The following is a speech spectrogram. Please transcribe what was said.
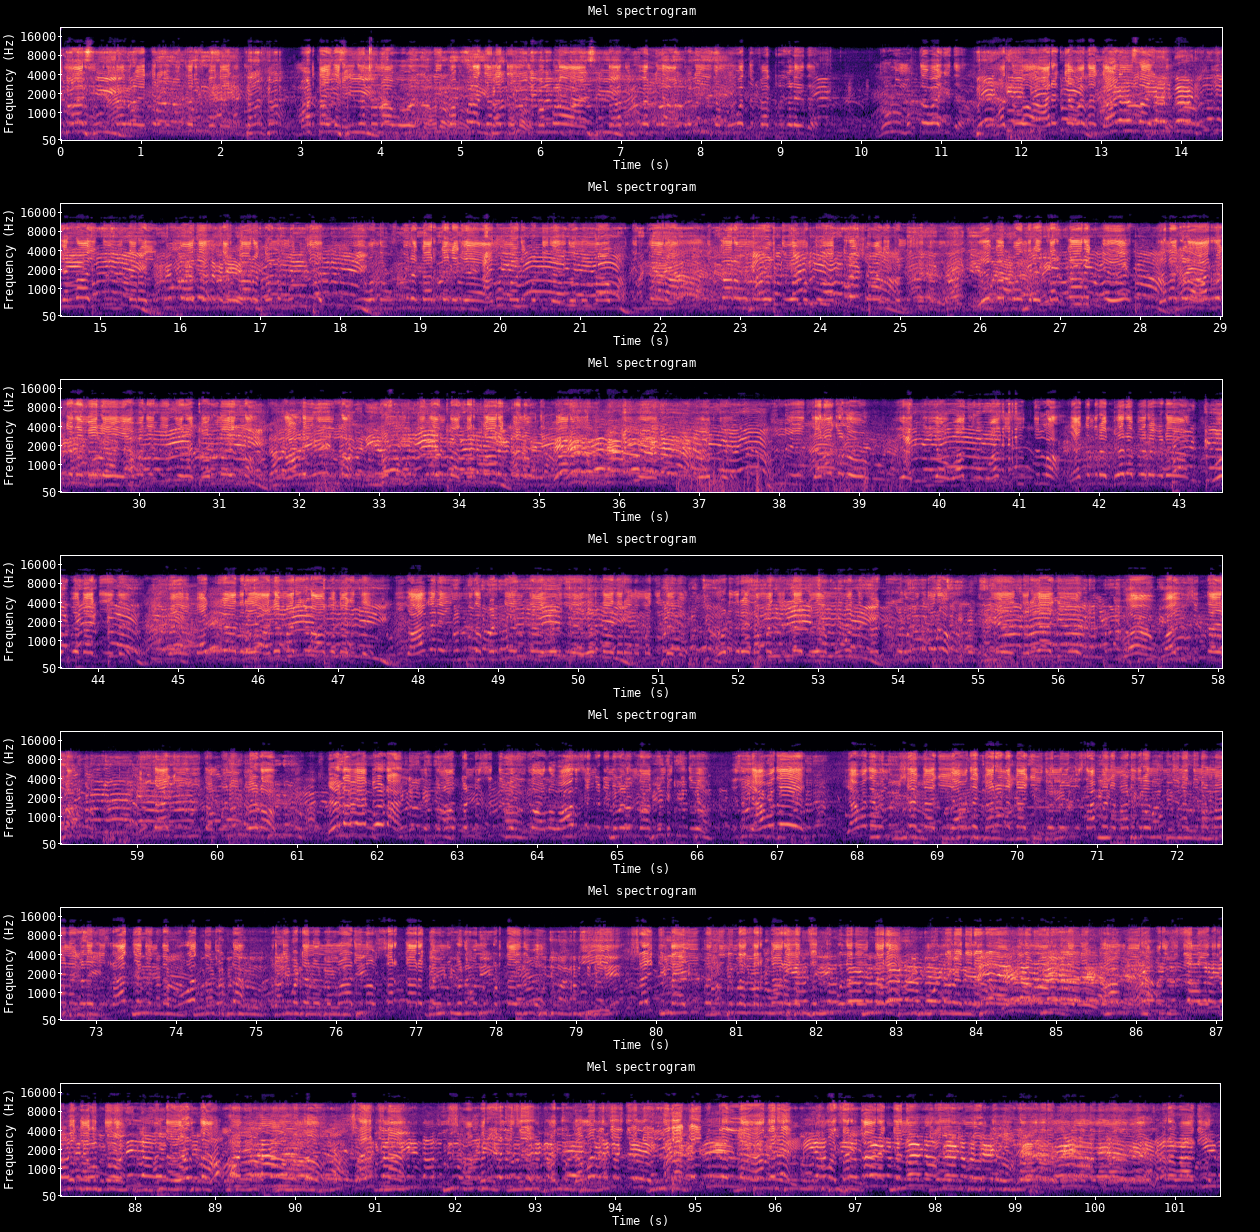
ಸುಮಾರು ಸಾವಿರ ಮಾಡ್ತಾ ಇದ್ದಾರೆ ಇದನ್ನು ನಾವು ಕೊಪ್ಪಳ ಜನತೆ ಕೊಪ್ಪಳ ತಾಲೂಕಿನಲ್ಲಿ ಆಲ್ರೆಡಿ ಈಗ ಮೂವತ್ತು ಫ್ಯಾಕ್ಟರಿಗಳಿದೆ ಧೂಳು ಮುಕ್ತವಾಗಿದೆ. ಮತ್ತು ಆರೋಗ್ಯವಾದ ಗಾಳಿ ಎಲ್ಲ ಇದೆ. ಇದ್ದು ಈ ಥರ ಇದ್ರ ಮೇಲೆ ಸರ್ಕಾರ ಕಣ್ಣು ಮುಚ್ಚಿ ಈ ಒಂದು ಕಾರ್ಖಾನೆಗೆ ಅನುವು ಮಾಡಿಕೊಟ್ಟಿದೆ. ಇದನ್ನು ನಾವು ಧಿಕ್ಕಾರ, ಧಿಕ್ಕಾರವನ್ನು ಹೇಳ್ತೇವೆ ಮತ್ತು ಆಕ್ರೋಶವಾಗಿ ಖಂಡಿಸುತ್ತೇವೆ ಏಕಪ್ಪ ಅಂದ್ರೆ ಸರ್ಕಾರಕ್ಕೆ ಜನಗಳ ಆರೋಗ್ಯದ ಮೇಲೆ ಯಾವುದೇ ರೀತಿಯ ಕರುಣೆ ಇಲ್ಲ, ಕಾಳಜಿ ಇಲ್ಲ. ಅಂತ ಸರ್ಕಾರಕ್ಕೆ. ಇಲ್ಲಿ ಜನಗಳು ವಾಸಿಸುತ್ತಿಲ್ಲ. ಯಾಕಂದ್ರೆ ಬೇರೆ ಬೇರೆ ಕಡೆ ಹೋಗ್ಬೇಕಾಗಿದೆ ಫ್ಯಾಕ್ಟ್ರಿ ಆದರೆ ಅಲೆಮಾರಿಗಳು ನಮ್ಮ ಜಿಲ್ಲೆಗೆ. ನೋಡಿದ್ರೆ ನಮ್ಮ ಜಿಲ್ಲೆಯಲ್ಲಿ ಮೂವತ್ತು ಫ್ಯಾಕ್ಟ್ರಿಗಳು ಸರಿಯಾಗಿ ವಾಯು ಸಿಗ್ತಾ ಇಲ್ಲ. ಹೀಗಾಗಿ ಈ ಕಂಪನಿ ಬೇಡ. ಬೇಡವೇ ಬೇಡ. ನಾವು ಖಂಡಿಸಿದ್ದೇವೆ. ಇದು ಹಲವಾರು ಸಂಘಟನೆಗಳನ್ನು ಖಂಡಿಸಿದ್ದೇವೆ. ಇದು ಯಾವುದೇ ಯಾವುದೇ ಒಂದು ವಿಷಯಕ್ಕಾಗಿ, ಯಾವುದೇ ಕಾರಣಕ್ಕಾಗಿ ಇದನ್ನು ಇಲ್ಲಿ ಸ್ಥಾಪನೆ ಮಾಡಿದರೆ ಮುಂದಿನ ದಿನಮಾನಗಳಲ್ಲಿ ರಾಜ್ಯದಿಂದ ಬೃಹತ್ ದೊಡ್ಡ ಪ್ರತಿಭಟನೆಯನ್ನು ಮಾಡಿ ನಾವು ಸರ್ಕಾರಕ್ಕೆ ಒಂದು ಗಡುವನ್ನು ಕೊಡ್ತಾ ಇದ್ದೇವೆ. ಈ ಆಗಮಿಸಿದ್ದಾರೆ ಇಲ್ಲ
